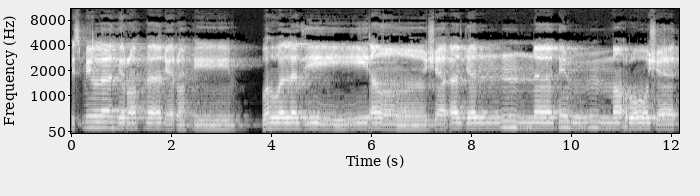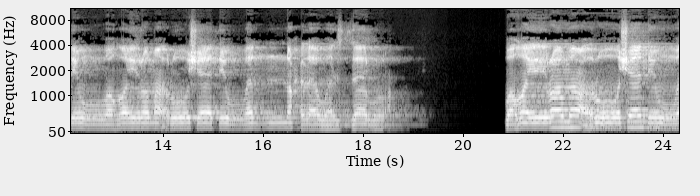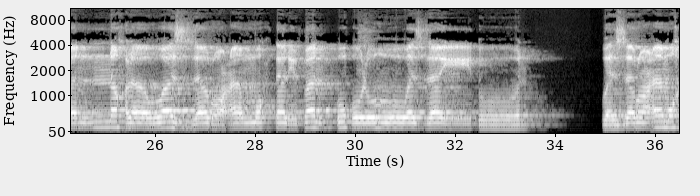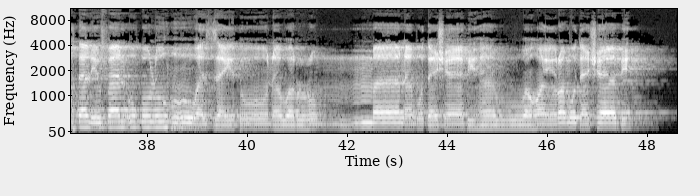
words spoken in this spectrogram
بسم الله الرحمن الرحيم وهو الذي أنشأ جنات معروشات وغير معروشات والنحل والزرع وغير معروشات والنخل والزرع مختلفا أكله والزيتون والزرع مختلفا أكله والزيتون والرمان متشابها وغير متشابه.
